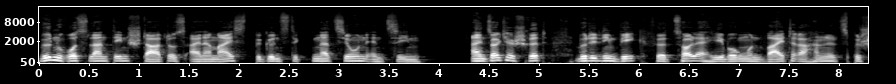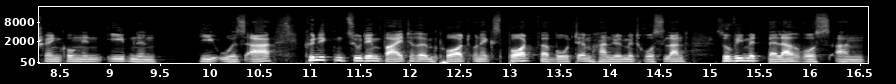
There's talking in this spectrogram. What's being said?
würden Russland den Status einer meistbegünstigten Nation entziehen. Ein solcher Schritt würde den Weg für Zollerhebungen und weitere Handelsbeschränkungen ebnen. Die USA kündigten zudem weitere Import- und Exportverbote im Handel mit Russland sowie mit Belarus an.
